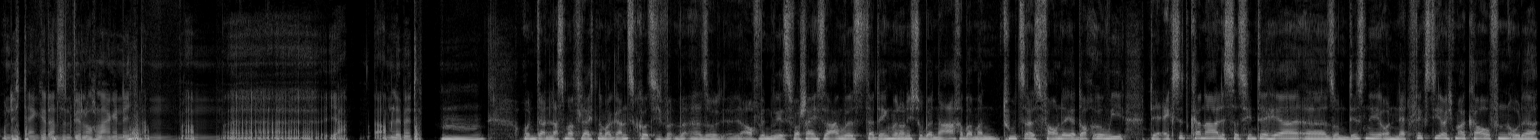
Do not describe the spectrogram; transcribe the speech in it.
Und ich denke, dann sind wir noch lange nicht am, am, äh, ja, am Limit. Mhm. Und dann lassen wir vielleicht nochmal ganz kurz, ich, also auch wenn du jetzt wahrscheinlich sagen wirst, da denken wir noch nicht drüber nach, aber man tut es als Founder ja doch irgendwie, der Exit-Kanal, ist das hinterher äh, so ein Disney und Netflix, die euch mal kaufen oder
